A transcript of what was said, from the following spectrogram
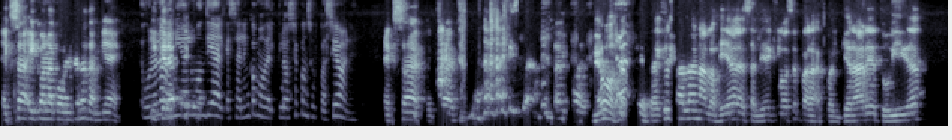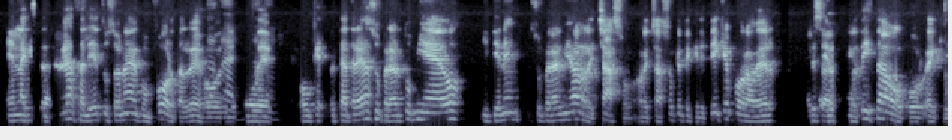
Exacto, y con la cuarentena también. Uno lo ve a nivel mundial, que salen como del closet con sus pasiones. Exacto, exacto. Me gusta, hay que usar la analogía de salir del closet para cualquier área de tu vida en la que te atreves a salir de tu zona de confort, tal vez, o, o, que te atreves a superar tus miedos y tienes superar el miedo al rechazo, rechazo que te critiquen por haber artista o por X,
